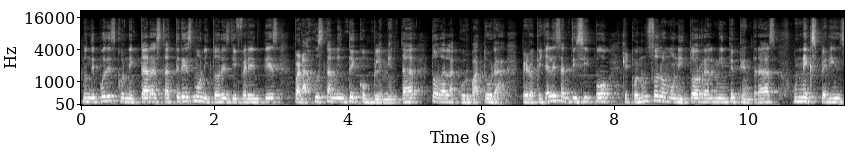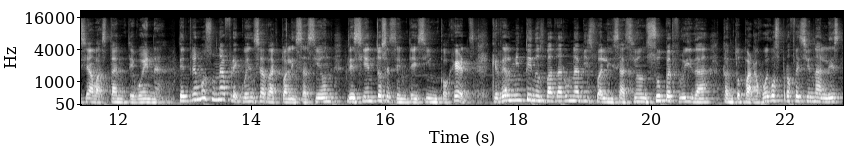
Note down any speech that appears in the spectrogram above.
donde puedes conectar hasta tres monitores diferentes para justamente complementar toda la curvatura, pero que ya les anticipo que con un solo monitor realmente tendrás una experiencia bastante buena. Tendremos una frecuencia de actualización de 165 Hz, que realmente nos va a dar una visualización súper fluida tanto para juegos profesionales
